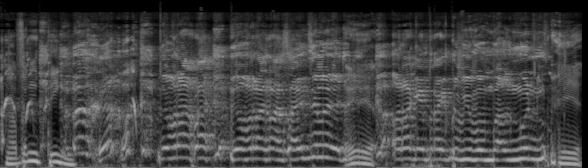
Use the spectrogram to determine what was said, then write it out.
nggak penting. Gak pernah gak pernah ngerasain sih lu ya. Iya. orang yang trying to be membangun. Iya.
